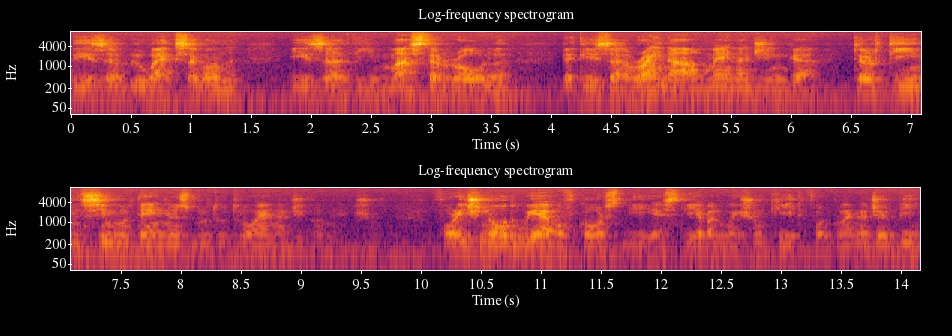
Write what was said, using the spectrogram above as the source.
this blue hexagon is uh, the master role that is uh, right now managing uh, 13 simultaneous Bluetooth Low Energy connection. For each node we have of course the ST evaluation kit for BlueNRG-LP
